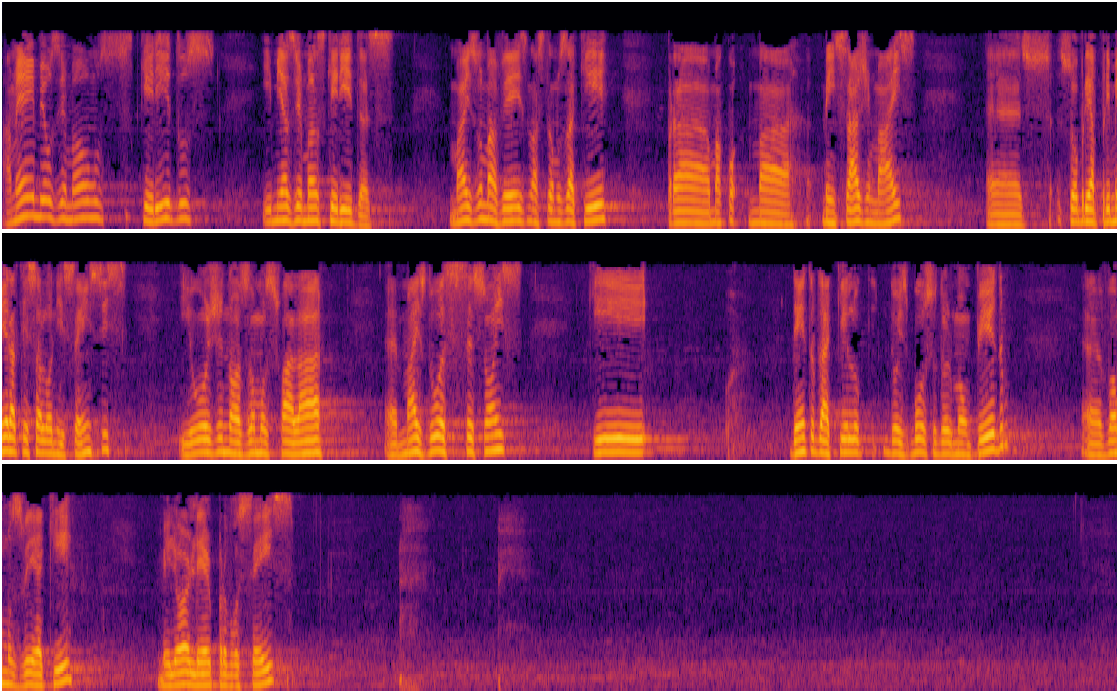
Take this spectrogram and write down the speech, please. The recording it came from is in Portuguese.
Amém, meus irmãos queridos e minhas irmãs queridas. Mais uma vez nós estamos aqui para uma, uma, mensagem mais é, sobre a primeira Tessalonicenses. E hoje nós vamos falar é, mais duas sessões que dentro daquilo do esboço do irmão Pedro. É, vamos ver aqui melhor ler para vocês.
